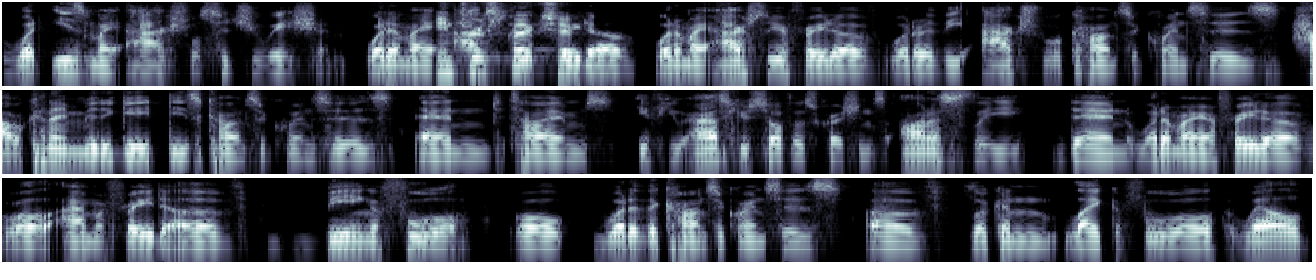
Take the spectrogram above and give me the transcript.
what is my actual situation? What am i introspection. afraid of? What am i actually afraid of? What are the actual consequences? How can i mitigate these consequences? And times if you ask yourself those questions honestly then what am i afraid of? Well i'm afraid of being a fool. Well, what are the consequences of looking like a fool? Well,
